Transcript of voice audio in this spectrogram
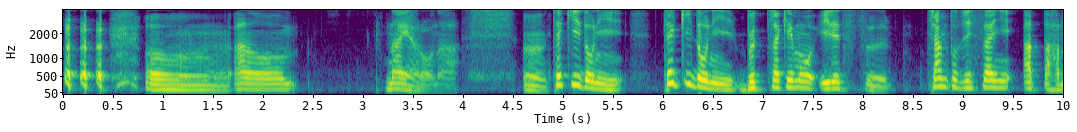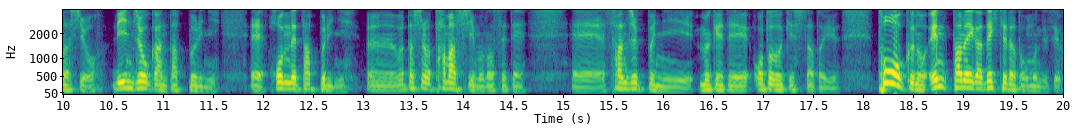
うんあのなんやろうな、うん、適度に適度にぶっちゃけも入れつつちゃんと実際にあった話を臨場感たっぷりに、えー、本音たっぷりに、うん、私の魂も乗せて、えー、30分に向けてお届けしたというトークのエンタメができてたと思うんですよ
